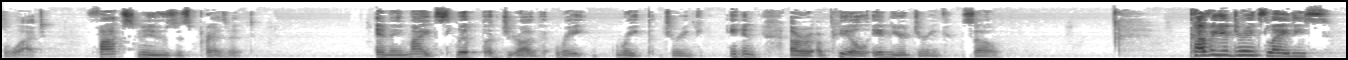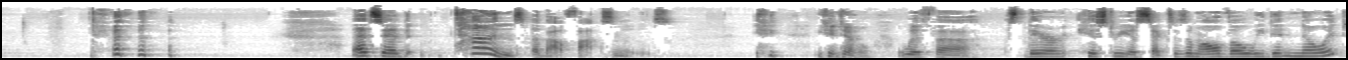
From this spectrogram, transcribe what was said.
what? Fox News is present. And they might slip a drug rape, rape drink in, or a pill in your drink. So, cover your drinks, ladies. that said, tons about Fox News. you know, with uh, their history of sexism, although we didn't know it,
